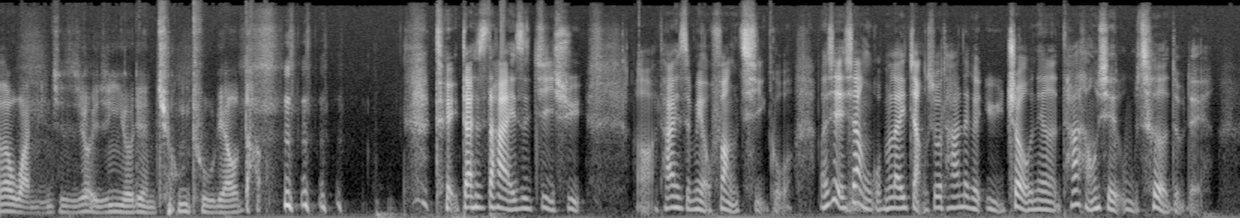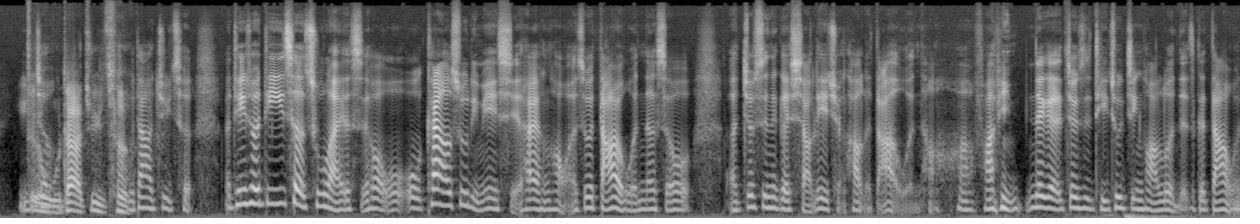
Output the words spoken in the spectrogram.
到晚年，其实就已经有点穷途潦倒。对，但是他还是继续啊，他还是没有放弃过。而且像我们来讲说，他那个宇宙那个，他好像写五册，对不对？宇宙五大巨册，五大巨册。呃，听说第一册出来的时候，我我看到书里面写，他也很好玩。所以达尔文那时候，呃，就是那个小猎犬号的达尔文哈，发明那个就是提出进化论的这个达尔文，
